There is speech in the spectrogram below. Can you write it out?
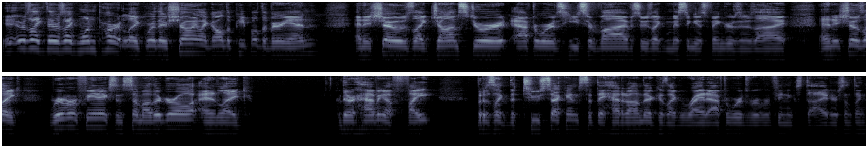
It was like there was like one part like where they're showing like all the people at the very end, and it shows like Jon Stewart afterwards he survives, so he's like missing his fingers in his eye, and it shows like River Phoenix and some other girl, and like they're having a fight, but it's like the two seconds that they had it on there because like right afterwards River Phoenix died or something.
